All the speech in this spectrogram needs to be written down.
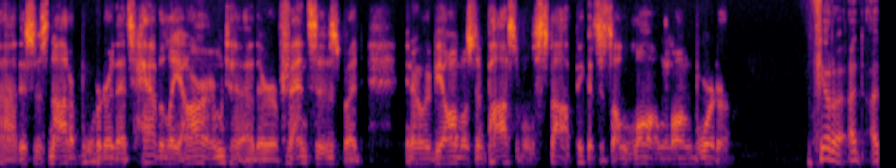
Uh, this is not a border that's heavily armed. Uh, there are fences, but you know, it would be almost impossible to stop because it's a long, long border. Fyodor, uh, uh,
